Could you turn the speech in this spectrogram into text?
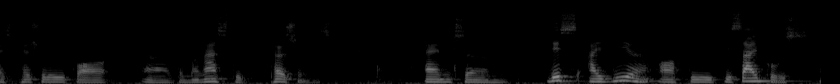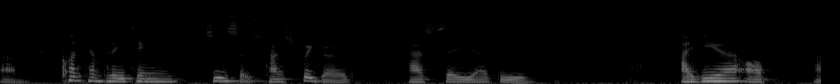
especially for uh, the monastic persons. And um, this idea of the disciples um, contemplating Jesus transfigured has a, uh, the idea of uh,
